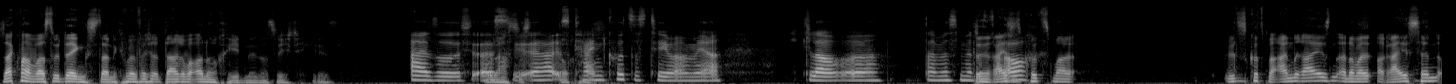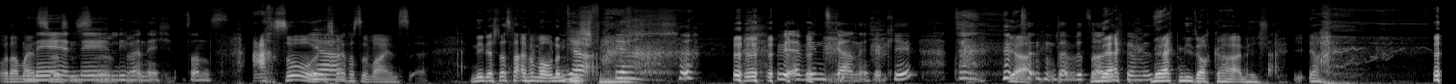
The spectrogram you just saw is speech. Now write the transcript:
sag mal, was du denkst, dann können wir vielleicht darüber auch noch reden, wenn das wichtig ist. Also, es, es ja, ist kein nicht? kurzes Thema mehr. Ich glaube, da müssen wir Dann das reiß auch... es kurz mal... Willst du es kurz mal anreisen oder mal reißen oder meinst nee, du, das Nee, äh, lieber nicht, sonst... Ach so, ja. ich weiß, was du meinst. Nee, das lass mal einfach mal unter den ja, Tisch. Ja. Wir erwähnen es gar nicht, okay? Ja. dann, dann wird es auch Merk, nicht vermisst. Merken die doch gar nicht. Ja.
